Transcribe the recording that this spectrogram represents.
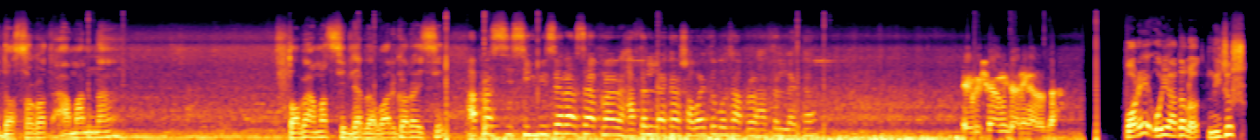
এই দস্তখত আমার না তবে আমার সিলটা ব্যবহার করা হয়েছে। আপনার সিগনেচার আছে আপনার হাতের লেখা সবাই তো বলছে আপনার হাতের লেখা। এই বিষয়ে আমি জানি না দাদা। পরে ওই আদালত নিজস্ব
